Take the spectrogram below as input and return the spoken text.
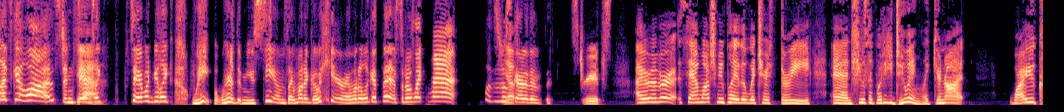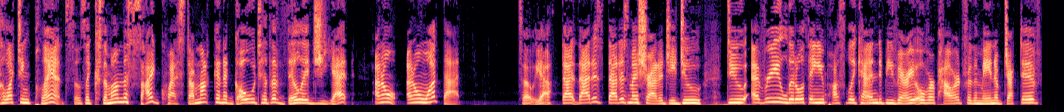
let's get lost. And Sam's yeah. like, Sam would be like, wait, but where are the museums? I want to go here. I want to look at this. And I was like, Meh, let's just yep. go to the streets. I remember Sam watched me play The Witcher 3 and he was like, what are you doing? Like, you're not, why are you collecting plants? I was like, cause I'm on the side quest. I'm not going to go to the village yet. I don't, I don't want that. So yeah, that that is that is my strategy. Do do every little thing you possibly can to be very overpowered for the main objective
